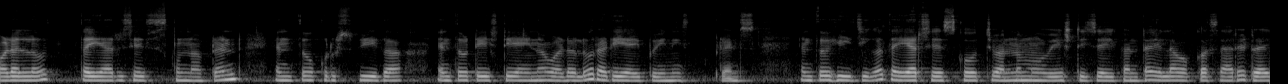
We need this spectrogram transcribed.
వడల్లో తయారు చేసుకున్న ఫ్రెండ్. ఎంతో క్రిస్పీగా ఎంతో టేస్టీ అయిన వడలు రెడీ అయిపోయినాయి ఫ్రెండ్స్. ఎంతో ఈజీగా తయారు చేసుకోవచ్చు. అన్నము వేస్ట్ చేయకుండా ఇలా ఒక్కసారి ట్రై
